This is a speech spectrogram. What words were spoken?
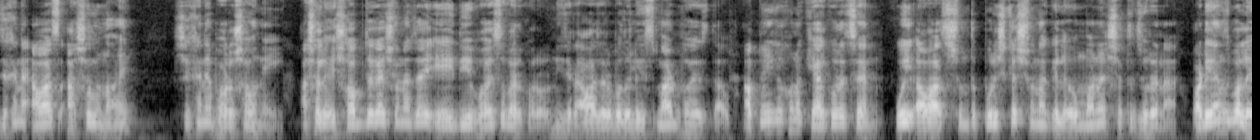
যেখানে আওয়াজ আসল নয় সেখানে ভরসাও নেই। আসলে সব জায়গায় শোনা যায়, এই দিয়ে ভয়েস ওভার করো, নিজের আওয়াজের বদলে স্মার্ট ভয়েস দাও। আপনি কি কখনো খেয়াল করেছেন? ওই আওয়াজ শুনতে পরিষ্কার শোনা গেলেও মনের সাথে জুড়ে না। অডিয়েন্স বলে,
